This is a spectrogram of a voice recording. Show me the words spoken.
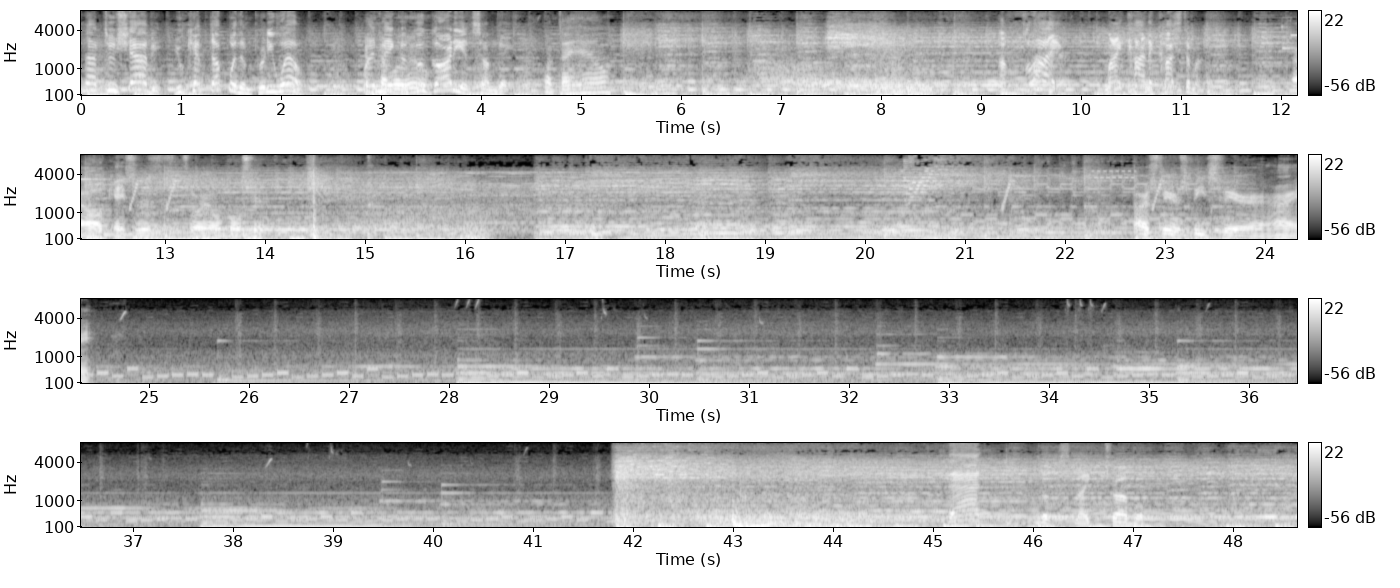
Not too shabby. You kept up with him pretty well. Might make a with good guardian someday. what the hell? My kind of customer. Oh, okay, so this is tutorial bullshit. Power sphere, speed sphere, alright. Like trouble.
